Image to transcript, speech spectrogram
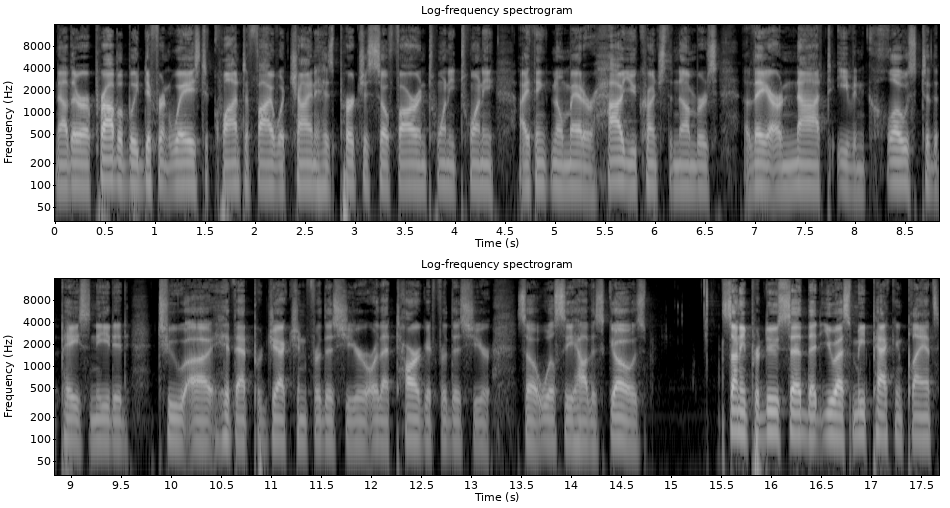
Now, there are probably different ways to quantify what China has purchased so far in 2020. I think no matter how you crunch the numbers, they are not even close to the the pace needed to uh, hit that projection for this year or that target for this year. So we'll see how this goes. Sonny Perdue said that U.S. meatpacking plants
